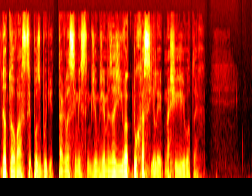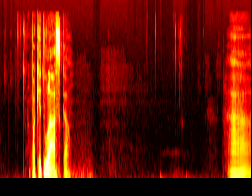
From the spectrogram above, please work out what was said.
Do toho vás chci pozbudit. Takhle si myslím, že můžeme zažívat ducha síly v našich životech. A pak je tu láska. A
